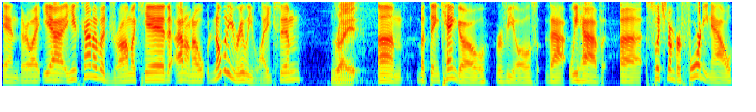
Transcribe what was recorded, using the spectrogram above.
and they're like, "Yeah, he's kind of a drama kid. I don't know. Nobody really likes him." right. Um, but then Kengo reveals that we have uh, switch number 40 now.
